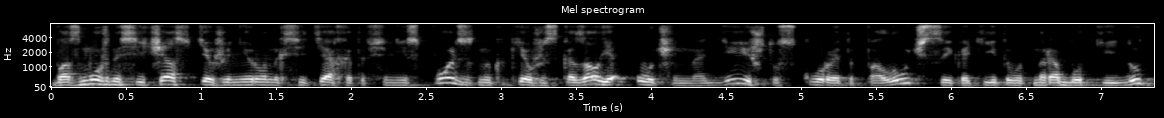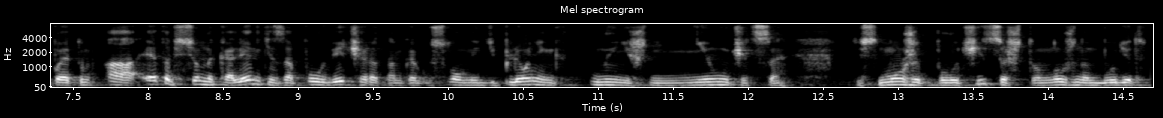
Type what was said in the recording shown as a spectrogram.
Возможно, сейчас в тех же нейронных сетях это все не используют, но, как я уже сказал, я очень надеюсь, что скоро это получится, и какие-то вот наработки идут, поэтому, а, это все на коленке за полвечера, там, как условный дипленинг нынешний не учится. То есть, может получиться, что нужно будет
